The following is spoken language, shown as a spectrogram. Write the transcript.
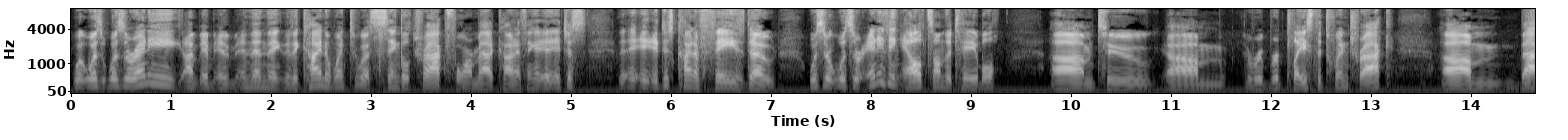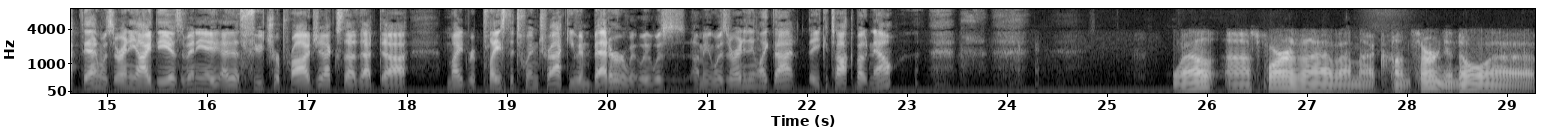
Wa- Was was there any? um, and then they they kind of went to a single track format kind of thing. It, it just it, it just kind of phased out. Was there was there anything else on the table um, to um, re- replace the twin track um, back then? Was there any ideas of any other future projects that that uh, might replace the twin track even better? Wa- Was I mean, was there anything like that that you could talk about now? Well, as far as I'm uh, concerned, you know, uh,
